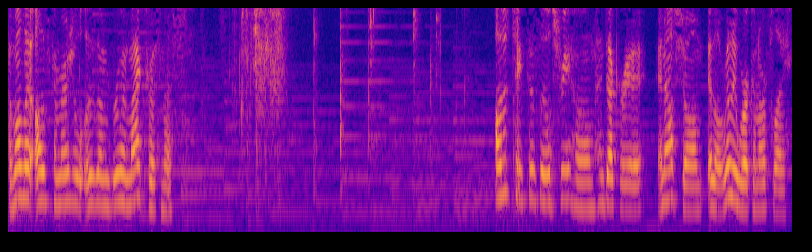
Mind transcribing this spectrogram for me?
I won't let all this commercialism ruin my Christmas. I'll just take this little tree home and decorate it, and I'll show them it'll really work in our play.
